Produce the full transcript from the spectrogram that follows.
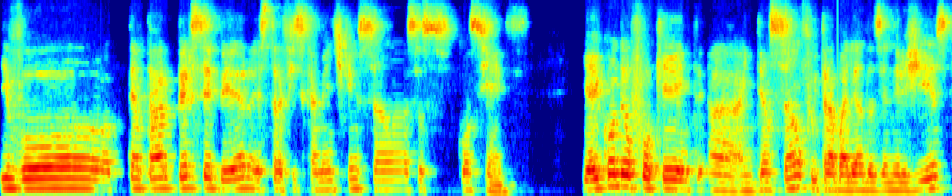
e vou tentar perceber extrafisicamente quem são essas consciências. E aí, quando eu foquei a, intenção, fui trabalhando as energias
